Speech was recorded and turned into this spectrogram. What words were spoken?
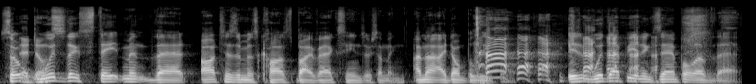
So that don't would s- the statement that autism is caused by vaccines or something? I'm not. I don't believe that. Is, would that be an example of that?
